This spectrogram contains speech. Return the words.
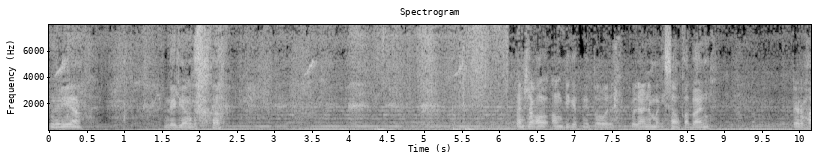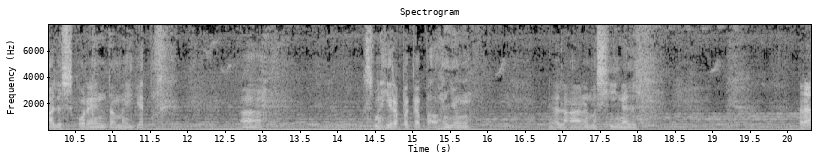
Dali lang to. Tansya ko, ang bigat nito, wala, wala namang isang kaban. Pero halos 40 mahigit. Ah, mas mahirap pagkapaon yung nilalakaran, mas hingal. Tara.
